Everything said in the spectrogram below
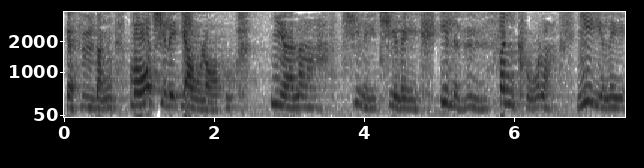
给夫人摸起来要老过。女儿啦，起来起来，一路辛苦了，你一来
